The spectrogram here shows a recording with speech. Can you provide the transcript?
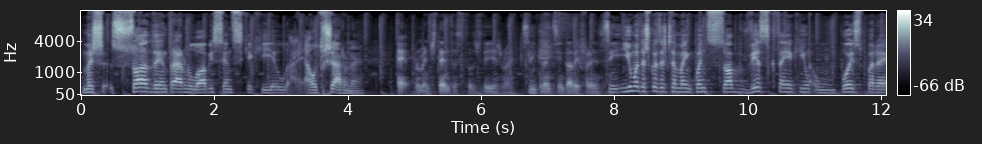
mas só de entrar no lobby sente-se que aqui há outro charme, não é? É, pelo menos tenta-se todos os dias, não é? Sim. Simplesmente sinta a diferença. Sim, e uma das coisas que também, quando se sobe, vê-se que tem aqui um, um poiso para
